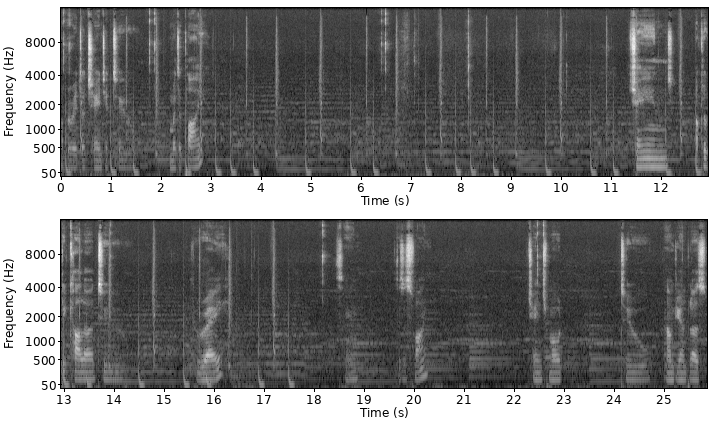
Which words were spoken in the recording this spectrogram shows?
operator change it to multiply, change occluded color to gray. See, this is fine. Change mode to ambient plus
